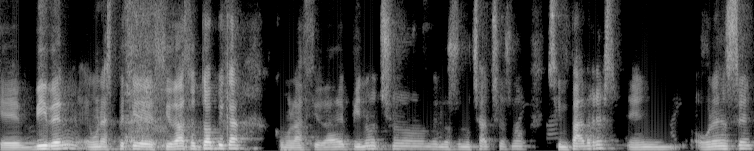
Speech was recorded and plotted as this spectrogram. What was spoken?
que viven en una especie de ciudad utópica como la ciudad de Pinocho, de los muchachos ¿no? sin padres en Ourense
